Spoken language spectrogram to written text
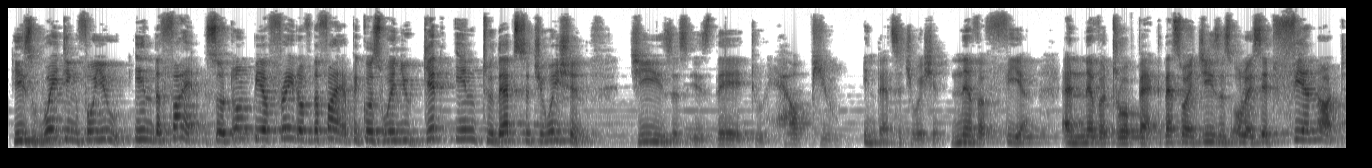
He's waiting for you in the fire. So don't be afraid of the fire because when you get into that situation, Jesus is there to help you in that situation. Never fear and never draw back. That's why Jesus always said, Fear not,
